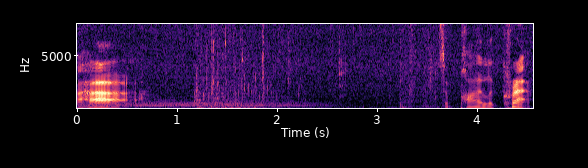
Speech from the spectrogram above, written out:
Aha! It's a pile of crap.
